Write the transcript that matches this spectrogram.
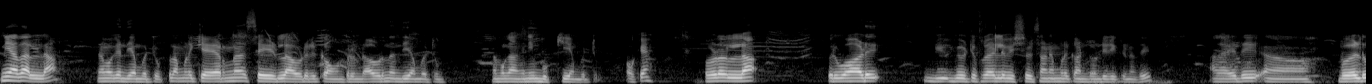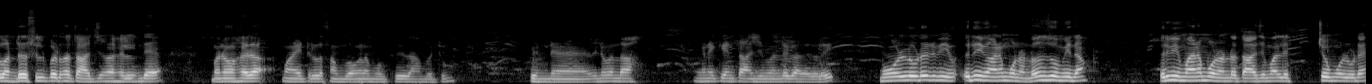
ഇനി അതല്ല നമുക്ക് എന്ത് ചെയ്യാൻ പറ്റും? ഇപ്പോൾ നമ്മൾ കയറുന്ന സൈഡിൽ അവിടെ ഒരു കൗണ്ടർ ഉണ്ട്. അവിടെ നിന്ന് എന്ത് ചെയ്യാൻ പറ്റും? നമുക്ക് അങ്ങനെയും ബുക്ക് ചെയ്യാൻ പറ്റും. ഓക്കെ അവിടെയുള്ള ഒരുപാട് ബ്യൂട്ടിഫുൾ ആയിട്ടുള്ള ആണ് നമ്മൾ കണ്ടുകൊണ്ടിരിക്കുന്നത് അതായത് വേൾഡ് വണ്ടേഴ്സിൽ പെടുന്ന താജ്മഹലിന്റെ മനോഹരമായിട്ടുള്ള സംഭവങ്ങൾ നമുക്ക് ഇതാൻ പറ്റും. പിന്നെ പിന്നെ എന്താ? അങ്ങനെയൊക്കെയാണ് താജ്മഹലിന്റെ കഥകൾ മുകളിലൂടെ ഒരു ഒരു വിമാനം പോകുന്നുണ്ടോ? ഒന്ന് സൂം ചെയ്താ. ഒരു വിമാനം പോകുന്നുണ്ടോ? താജ്മഹലിന്റെ ഏറ്റവും മുകളിലൂടെ.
